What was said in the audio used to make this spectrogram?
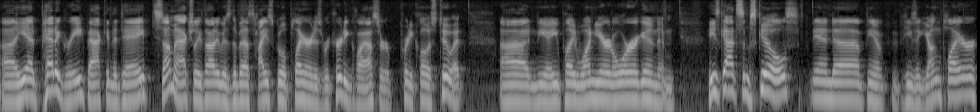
Uh, he had pedigree back in the day. Some actually thought he was the best high school player in his recruiting class, or pretty close to it. Uh, you know, he played one year at Oregon, and he's got some skills. And uh, you know, he's a young player.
